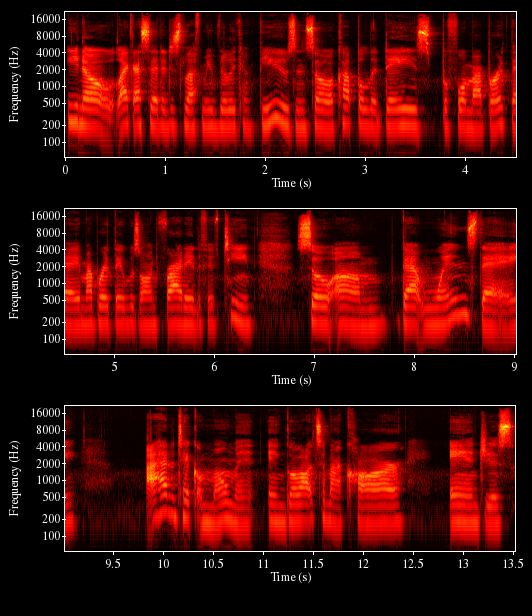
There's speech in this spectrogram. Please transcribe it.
you know, like I said, it just left me really confused. And so a couple of days before my birthday, my birthday was on Friday the 15th. So um that Wednesday, I had to take a moment and go out to my car and just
